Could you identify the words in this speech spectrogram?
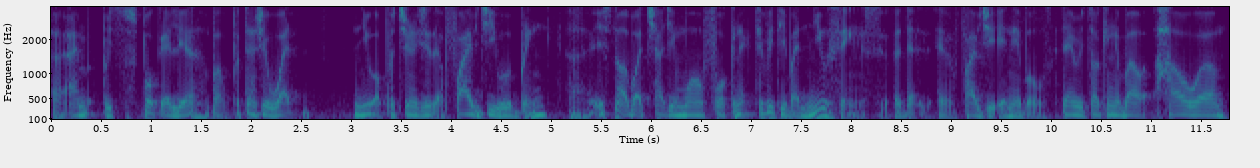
Uh, we spoke earlier about potentially what new opportunities that 5G will bring. Uh, it's not about charging more for connectivity, but new things uh, that uh, 5G enables. Then we're talking about how um,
